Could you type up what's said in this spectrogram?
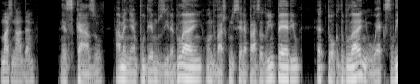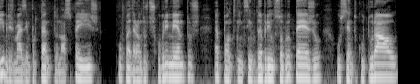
Mais nada. Nesse caso, amanhã podemos ir a Belém, onde vais conhecer a Praça do Império, a Torre de Belém, o ex-libris mais importante do nosso país, o Padrão dos Descobrimentos, a Ponte 25 de Abril sobre o Tejo, o Centro Cultural,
